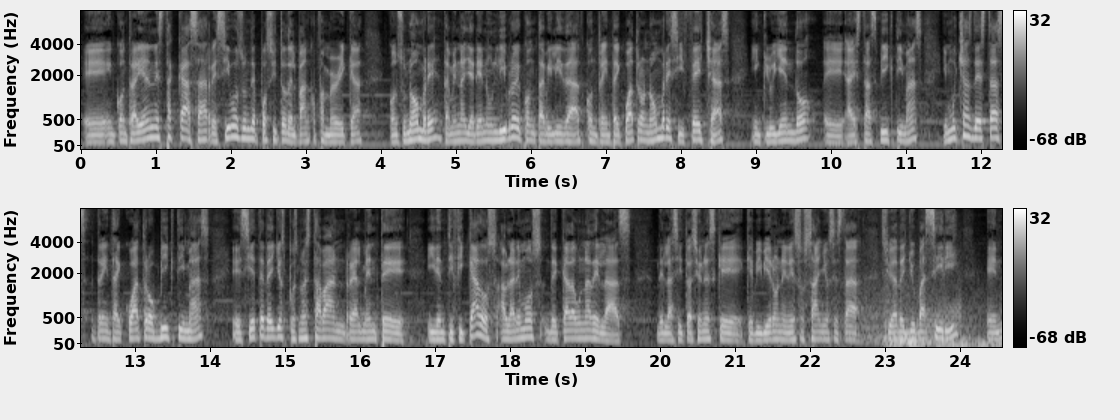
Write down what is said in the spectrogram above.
eh, encontrarían en esta casa recibos de un depósito del Bank of America con su nombre. También hallarían un libro de contabilidad con 34 nombres y fechas, incluyendo eh, a estas víctimas. Y muchas de estas 34 víctimas, eh, siete de ellos pues no estaban realmente identificados. Hablaremos de cada una de las de las situaciones que, vivieron en esos años esta ciudad de Yuba City en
